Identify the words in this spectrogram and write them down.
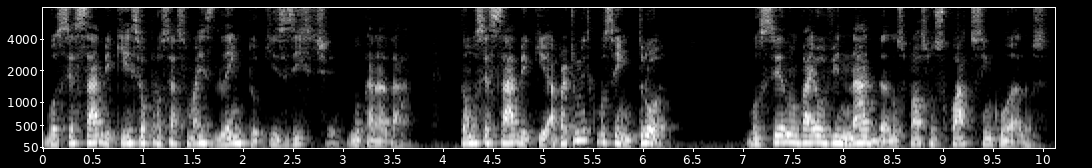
você sabe que esse é o processo mais lento que existe no Canadá. Então você sabe que a partir do momento que você entrou, você não vai ouvir nada nos próximos 4, 5 anos.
